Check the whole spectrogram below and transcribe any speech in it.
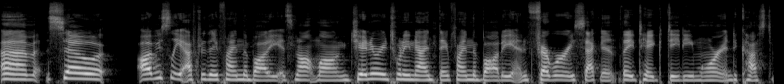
Um so obviously after they find the body, it's not long. January 29th they find the body and February 2nd they take Dee Dee Moore into cust-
